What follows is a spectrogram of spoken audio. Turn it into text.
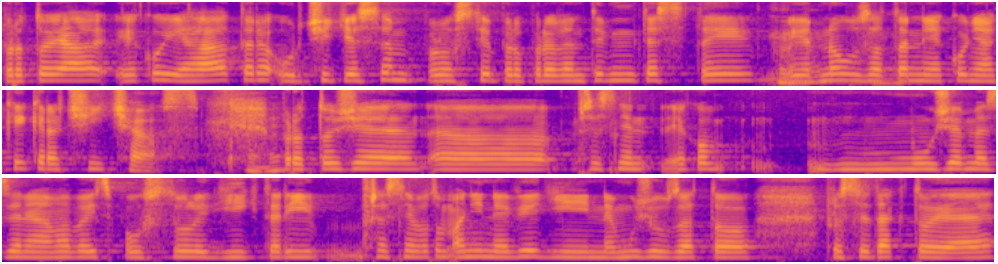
Proto já, jako já teda určitě jsem prostě pro preventivní testy mm-hmm. jednou za mhm. ten jako nějaký kratší čas. Mm-hmm. Protože uh, přesně jako může mezi náma být spoustu lidí, kteří přesně o tom ani nevědí, nemůžou za to, prostě tak to je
